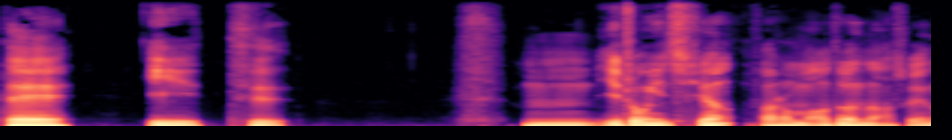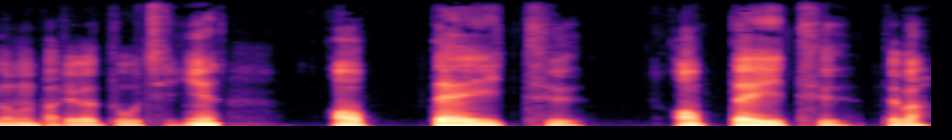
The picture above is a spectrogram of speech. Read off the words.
t e t，嗯，一重一轻，发生矛盾呢，所以呢，我们把这个读起音 update update，对吧？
